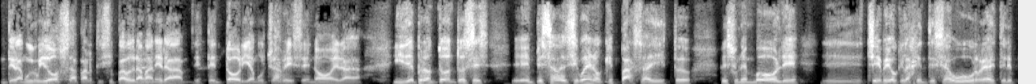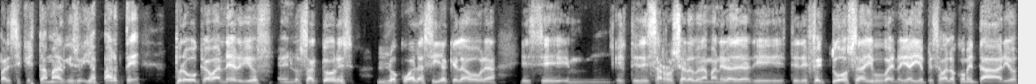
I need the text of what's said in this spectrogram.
era muy ruidosa, participaba de una manera estentoria muchas veces, ¿no? Era, y de pronto entonces eh, empezaba a decir, bueno, ¿qué pasa esto? Es un embole, eh, che, veo que la gente se aburre, a este le parece que está mal, que eso, y aparte provocaba nervios en los actores, lo cual hacía que la obra eh, se mm, este, desarrollara de una manera de- este, defectuosa y bueno, y ahí empezaban los comentarios,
